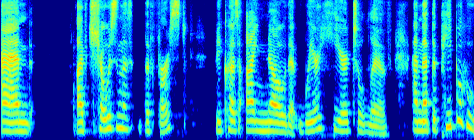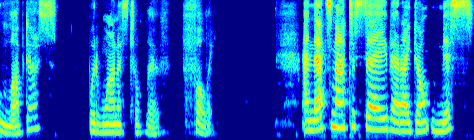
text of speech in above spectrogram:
And I've chosen the, the first because I know that we're here to live and that the people who loved us would want us to live fully. And that's not to say that I don't miss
